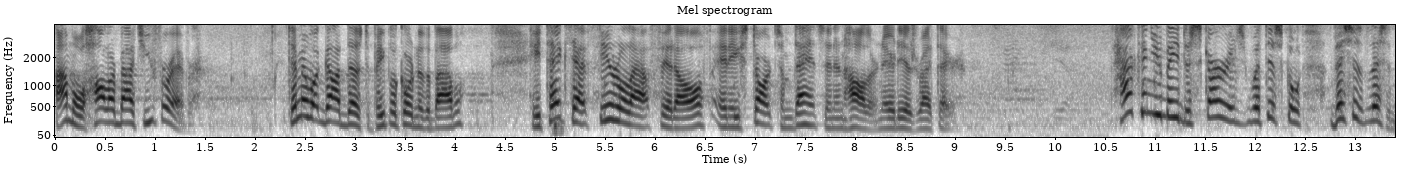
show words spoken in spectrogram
I'm going to holler about you forever. Tell me what God does to people according to the Bible. He takes that funeral outfit off and he starts them dancing and hollering. There it is right there. How can you be discouraged with this going? This is, listen,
